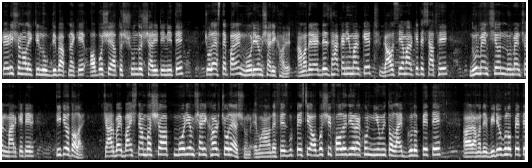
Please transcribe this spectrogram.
ট্রেডিশনাল একটি লুক দিবে আপনাকে। অবশ্যই এত সুন্দর শাড়িটি নিতে চলে আসতে পারেন মরিয়ম শাড়ি ঘরে। আমাদের address Dhaka New Market, Gausia মার্কেটের সাথে নূর ম্যানশন নূর ম্যানশন মার্কেটের তৃতীয় তলায়। চার বাই বাইশ নম্বর শপ মরিয়ম শাড়ি ঘর চলে আসুন এবং আমাদের ফেসবুক পেজটি অবশ্যই ফলো দিয়ে রাখুন নিয়মিত লাইভগুলো পেতে। আর আমাদের ভিডিওগুলো পেতে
